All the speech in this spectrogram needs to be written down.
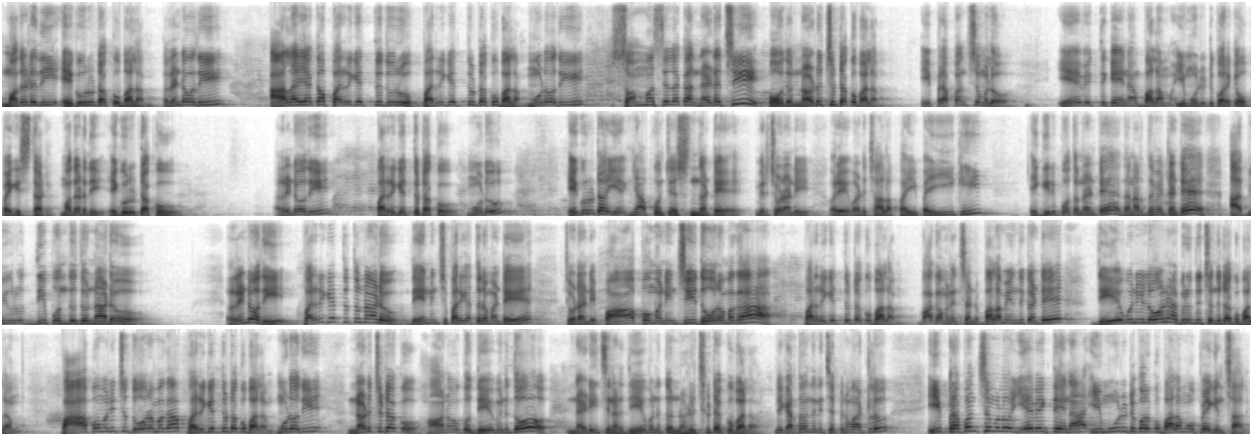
మొదటిది ఎగురుటకు బలం రెండవది అలయక పరిగెత్తుదురు పరిగెత్తుటకు బలం మూడవది సొమ్మశిలక నడచి పోదు నడుచుటకు బలం. ఈ ప్రపంచంలో ఏ వ్యక్తికైనా బలం ఈ మూడిటి కొరకే ఉపయోగిస్తాడు. మొదటిది ఎగురుటకు రెండవది పరిగెత్తుటకు మూడు ఎగురుట ఏం జ్ఞాపకం చేస్తుందంటే మీరు చూడండి ఒరే వాడు చాలా పై పైకి ఎగిరిపోతుందంటే దాని అర్థం ఏంటంటే అభివృద్ధి పొందుతున్నాడు. రెండవది పరిగెత్తుతున్నాడు. దేని నుంచి పరిగెత్తడం అంటే చూడండి పాపము నుంచి దూరముగా పరిగెత్తుటకు బలం. బాగా గమనించండి. బలం ఎందుకంటే దేవునిలోనే అభివృద్ధి చెందుటకు బలం. పాపము నుంచి దూరముగా పరిగెత్తుటకు బలం. మూడోది నడుచుటకు. హానోకు దేవునితో నడిచిన దేవునితో నడుచుటకు బలం. మీకు అర్థమైంది నేను చెప్పిన మాటలు? ఈ ప్రపంచంలో ఏ వ్యక్తి అయినా ఈ మూడిటి కొరకు బలము ఉపయోగించాలి.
